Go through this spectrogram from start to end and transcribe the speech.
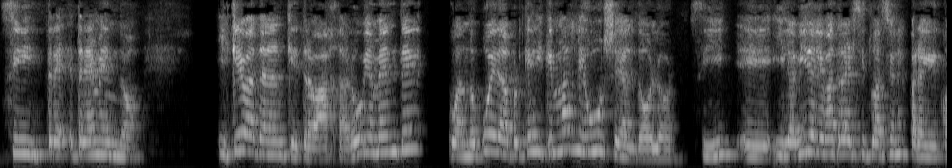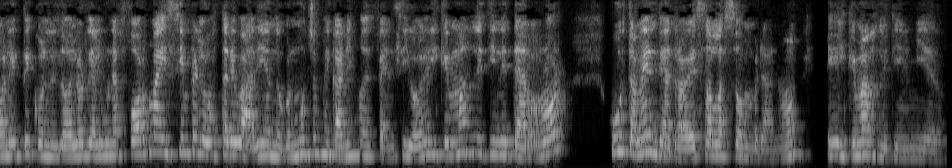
Sí, tremendo. ¿Y qué va a tener que trabajar? Obviamente cuando pueda, porque es el que más le huye al dolor, ¿sí? Eh, y la vida le va a traer situaciones para que conecte con el dolor de alguna forma y siempre lo va a estar evadiendo con muchos mecanismos defensivos. Es el que más le tiene terror justamente a atravesar la sombra, ¿no? Es el que más le tiene miedo.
